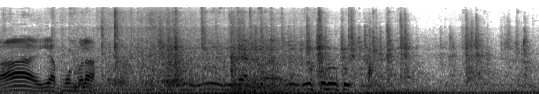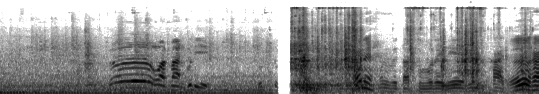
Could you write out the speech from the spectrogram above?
ปเหยียบมุนไปละเออวัดบ้านกูดีเอาเนี่ยมันไปตัดตัวอะไรเด้มันค่าเออค่า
